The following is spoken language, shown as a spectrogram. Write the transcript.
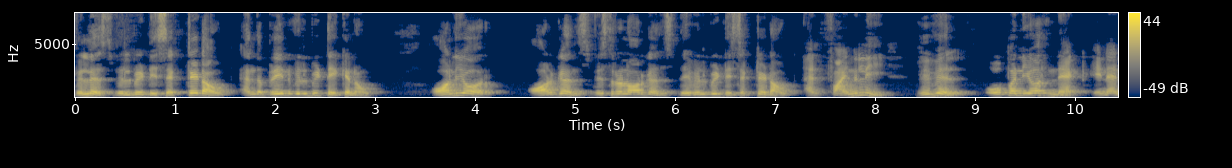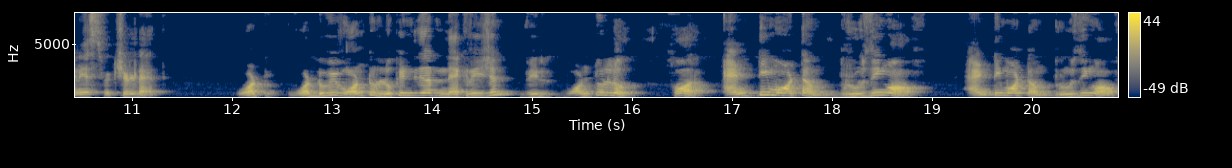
Willis will be dissected out and the brain will be taken out. All your organs, visceral organs, they will be dissected out and finally we will open your neck in an asphyxial death. What, what do we want to look in the neck region? We want to look for antemortem bruising of antemortem bruising of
